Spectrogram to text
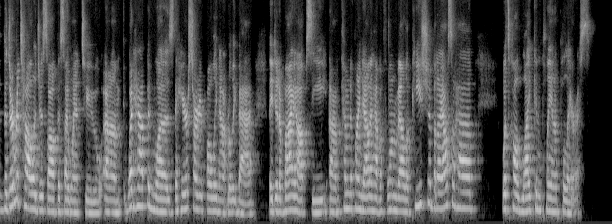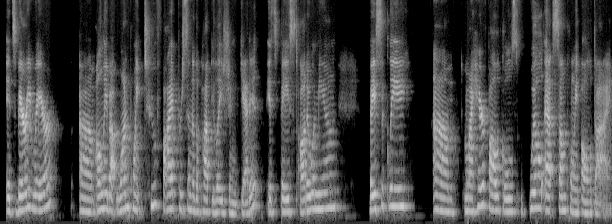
the dermatologist office I went to, um, what happened was the hair started falling out really bad. They did a biopsy. Um, come to find out, I have a form of alopecia, but I also have what's called lichen planopilaris. It's very rare. Um, only about 1.25% of the population get it. It's based autoimmune. Basically, um, my hair follicles will at some point all die.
